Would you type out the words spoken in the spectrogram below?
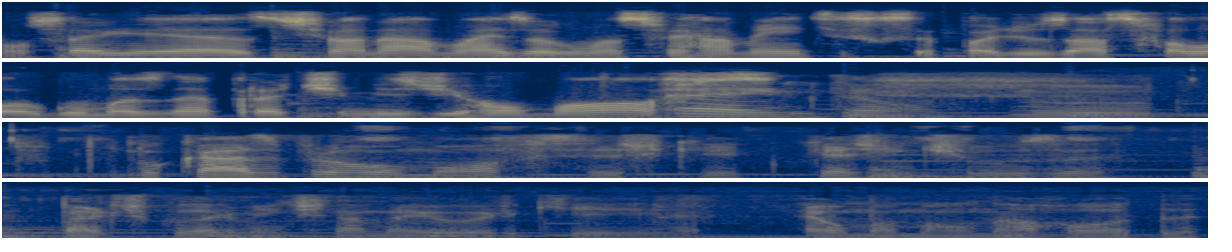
consegue adicionar mais algumas ferramentas que você pode usar? Você falou algumas, né, para times de home office. É, então, no, no caso para o home office, acho que que a gente usa particularmente na maior, que é uma mão na roda,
